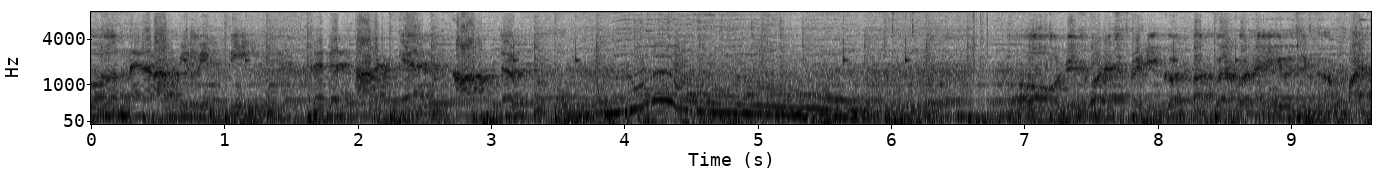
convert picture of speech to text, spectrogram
vulnerability to the target of the... Oh, this one is pretty good, but we're gonna using a fight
